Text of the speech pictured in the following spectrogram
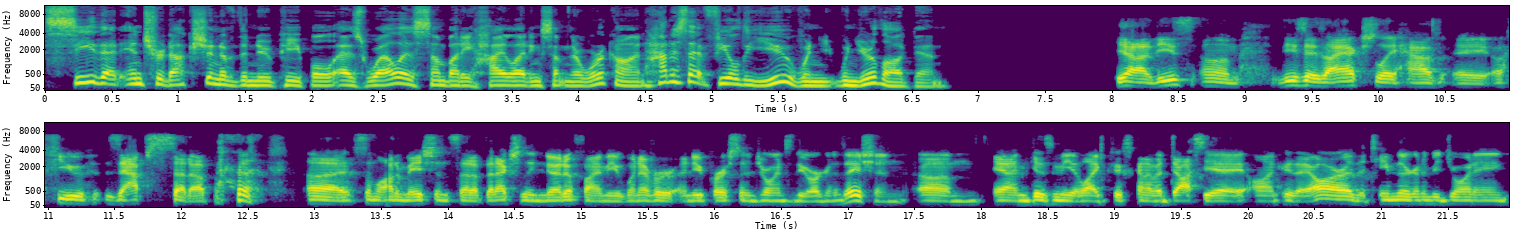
see that introduction of the new people as well as somebody highlighting something they're work on, how does that feel to you when you, when you're logged in? Yeah, these um, these days I actually have a, a few zaps set up, uh, some automation set up that actually notify me whenever a new person joins the organization, um, and gives me like just kind of a dossier on who they are, the team they're going to be joining,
